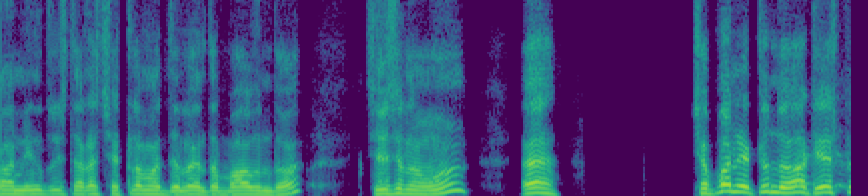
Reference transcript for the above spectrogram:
మార్నింగ్ చూస్తారా చెట్ల మధ్యలో ఎంత బాగుందో చేసినాము. చెప్పండి ఎట్టుందో taste.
